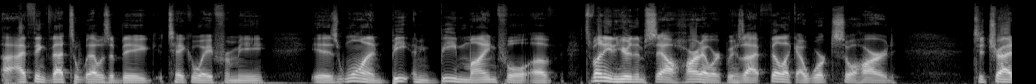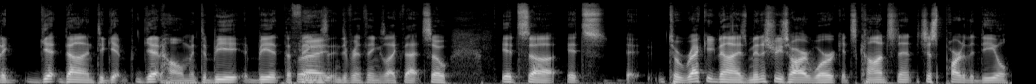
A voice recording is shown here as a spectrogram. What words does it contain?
I think that's that was a big takeaway for me. Is one be I mean be mindful of. It's funny to hear them say how hard I work because I feel like I worked so hard to try to get done to get get home and to be be at the things Right. and different things like that. So it's uh it's to recognize ministry's hard work. It's constant. It's just part of the deal.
